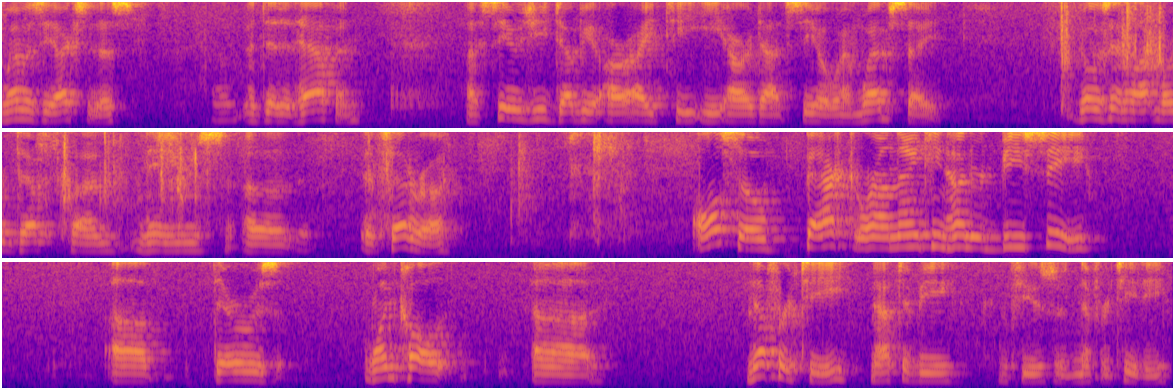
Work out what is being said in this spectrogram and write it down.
When was the Exodus? Uh, did it happen? Uh, cogwriter dot com website goes in a lot more depth on names, uh, etc. Also, back around 1900 BC, uh, there was one called uh, Neferti, not to be confused with Nefertiti,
